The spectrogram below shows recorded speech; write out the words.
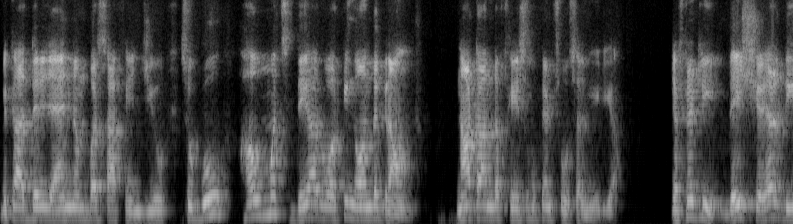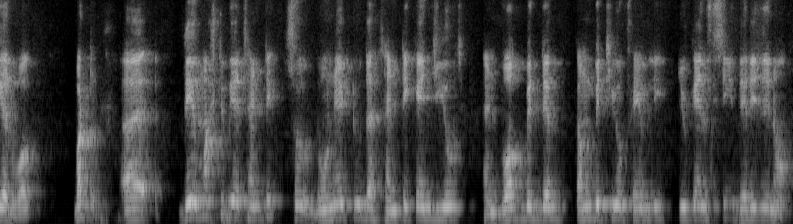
because there is n numbers of NGO. So go how much they are working on the ground, not on the Facebook and social media. Definitely, they share their work, but uh, they must be authentic. So donate to the authentic NGOs and work with them. Come with your family. You can see there is, you know,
